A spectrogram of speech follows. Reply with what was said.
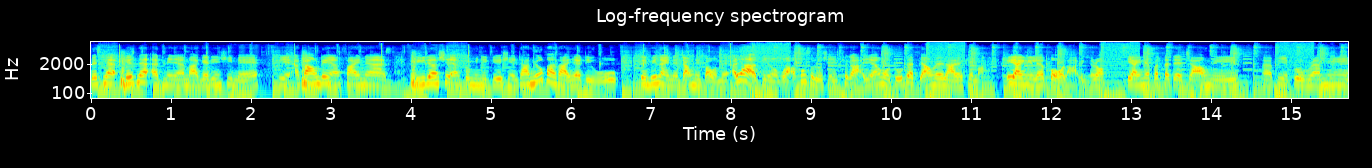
business business admin and marketing ရှိမယ်ပြီးရင် accounting and finance leadership and communication ဒါမျိုးဘာသာရပ်တွေကိုသင်ပေးနိုင်တဲ့ကျောင်းတွေပါဝင်မယ်အဲ့ဒါအပြင်တော့ကွာအခုဆိုလို့ရှိရင်ခေတ်ကအရန်ကိုတိုးတက်ပြောင်းလဲလာတဲ့ခေတ်မှာ AI တွေလည်းပေါ်လာပြီအဲ့တော့ AI နဲ့ပတ်သက်တဲ့ကျောင်းတွေအဲပြီးရင် programming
